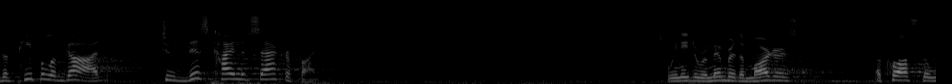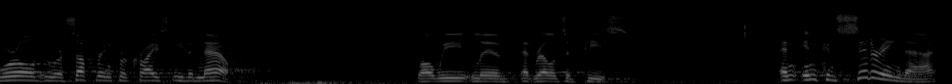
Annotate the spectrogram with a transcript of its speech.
the people of God to this kind of sacrifice. We need to remember the martyrs across the world who are suffering for Christ even now, while we live at relative peace. And in considering that,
